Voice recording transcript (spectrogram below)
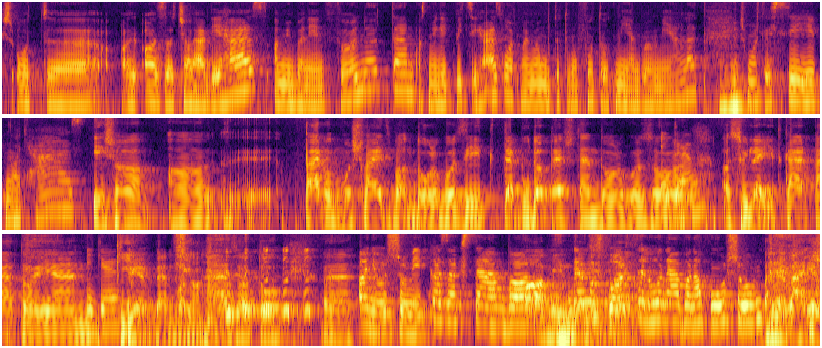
és ott az a családi ház, amiben én fölnőttem, az még egy pici ház volt, majd megmutatom a fotót, milyenből milyen lett, uh-huh. és most egy szép nagy ház. És a, a párod most Svájcban dolgozik, te Budapesten dolgozol, Igen. a szüleid Kárpátalján, Igen. Kievben van a házatok. Anyósom még Kazaksztánban, Ah, de most. Barcelonában apósom. De várjál,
